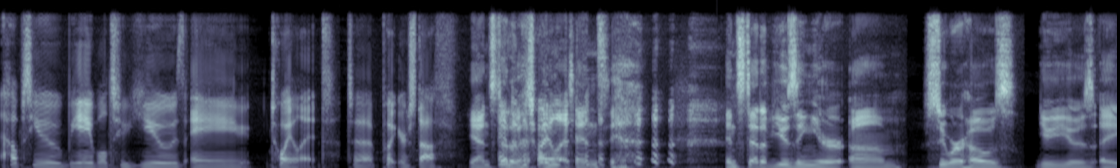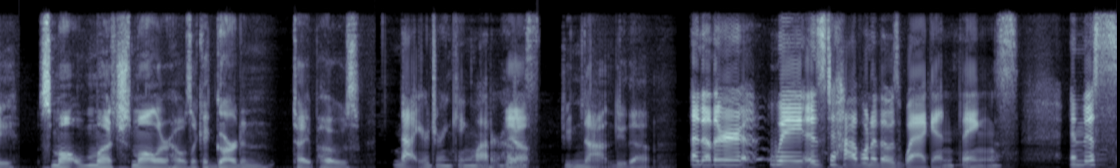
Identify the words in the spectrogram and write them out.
helps you be able to use a toilet to put your stuff. Yeah, instead of the toilet. and- and- instead of using your um, sewer hose, you use a small, much smaller hose, like a garden type hose. Not your drinking water hose. Yeah, do not do that. Another way is to have one of those wagon things. And this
